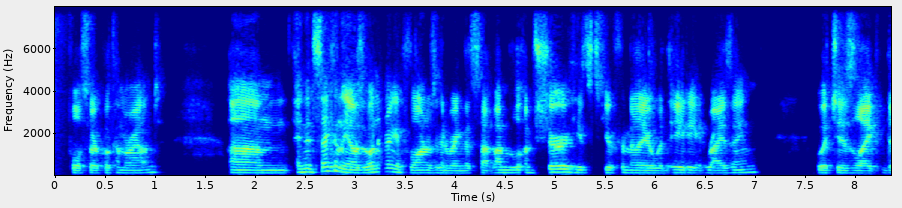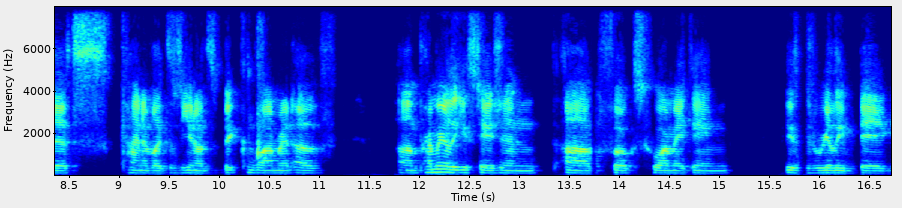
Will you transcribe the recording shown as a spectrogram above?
full circle come around. Um, and then secondly, I was wondering if Lauren was going to bring this up. I'm, I'm sure he's you're familiar with 88 Rising, which is like this kind of like this, you know, this big conglomerate of um, primarily East Asian uh, folks who are making these really big,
